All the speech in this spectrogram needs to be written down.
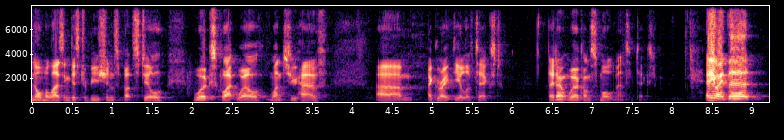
normalizing distributions, but still works quite well once you have um, a great deal of text. They don't work on small amounts of text. Anyway, the,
